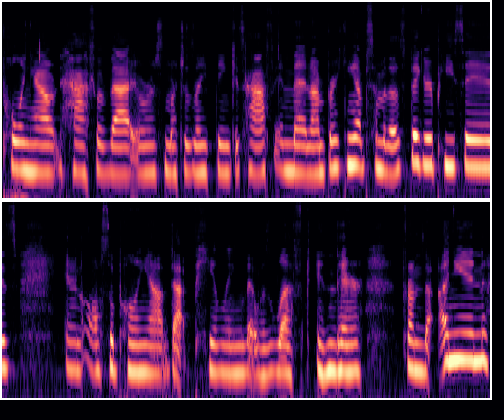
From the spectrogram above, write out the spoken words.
pulling out half of that or as much as I think is half and then I'm breaking up some of those bigger pieces and also pulling out that peeling that was left in there from the onion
